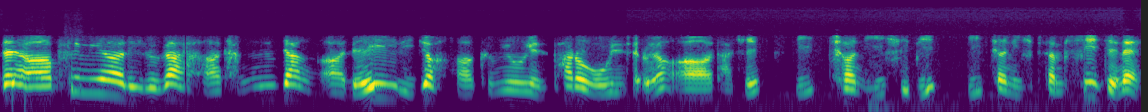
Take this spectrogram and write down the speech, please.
네, 어, 프리미어 리그가 어, 당장 어, 내일이죠. 어, 금요일 8월 5일째로요. 어, 다시 2022, 2023 시즌에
